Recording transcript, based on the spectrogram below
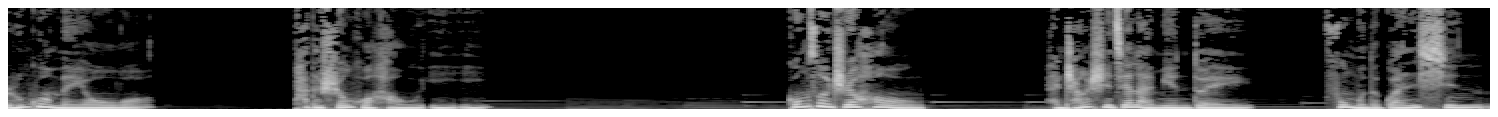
如果没有我，他的生活毫无意义。工作之后，很长时间来面对父母的关心，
